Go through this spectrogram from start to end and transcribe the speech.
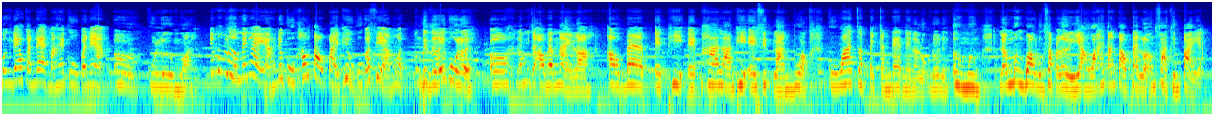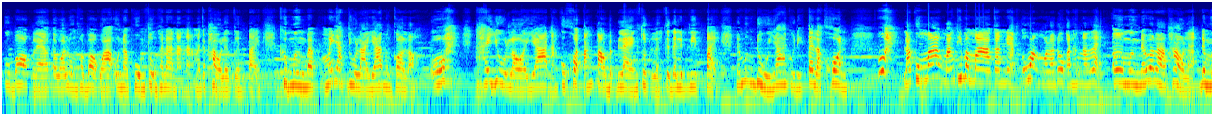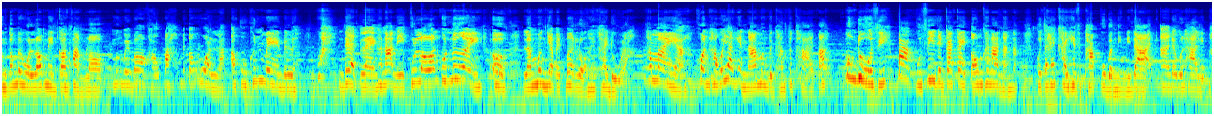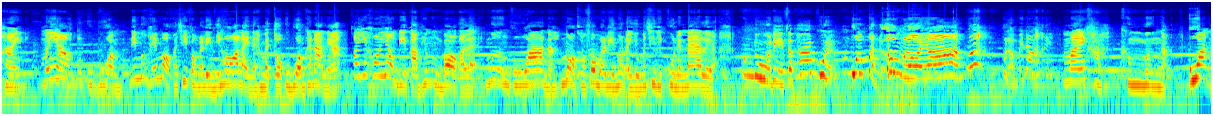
มึงได้เอากันแดดมาให้กูปะเนี่ย เออ กูลืมว่ะ นี่มึง ลืมได้ไงอะเดี๋ยวกูเข้าเตาไปผิวกูก็เสียหมด มึงไปซื้อให้กูเลย เออ แล้วมึงจะเอาแบบไหนล่ะ เอาแบบ SPF 5 ล้าน PA 10 ล้านบวก กูว่าจะไปกันแดดในนรกด้วยเลย เออมึง แล้วมึงบอกลุงสับเลยหรือยังว่าให้ตั้งเตา 800 องศาขึ้นไปอะ กูบอกแล้ว แต่ว่าลุงเขาบอกว่าอุณหภูมิสูงขนาดนั้นอะ มันจะเผาเร็วเกินไป คือมึงแบบไม่อยากอยู่รายญาติมึงก่อนเหรอ โอ้ยถ้าให้อยู่รอยญาตินะ กูขอตั้งเตาแบบแรงสุดเลย จะได้รีบๆไป แล้วมึงดูญาติกูดิ แต่ละคนโอ้ยรักกูมากมั้ง ที่มามากันเนี่ยก็หวังมรดกกันทั้งนั้นแหละ เออมึงได้เวลาเผาแล้ว เดี๋ยวมึงต้องไปวนรอบเมนก่อนสามรอบ มึงไปบอกเขาปะไม่ต้องวนละ เอากูขึ้นเมนไปเลยว้ายแดดแรงขนาดนี้กูร้อนกูเหนื่อย เออ แล้วมึงอย่าไปเปิดโลงให้ใครดูล่ะทำไมอะ คนเขาก็อยากเห็นหน้ามึงเป็นครั้งสุดท้ายปะมึงดูสิปากกูซี่ยังกาไก่ต้มขนาดนั้นอะ กูจะให้ใครเห็นสภาพกูแบบนี้ไม่ได้ อะเดี๋ยวกูทาลิปให้ไม่เอาตัวกูบวม นี่มึงให้หมอเขาฉีดฟอร์มาลินยี่ห้ออะไรเนี่ยทำไมตัวกูบวมขนาดเนี้ยก็ยี่ห้ออย่างดีตามที่มึงบอกอะแหละมึ งกูว่านะหมอเขาฟอร์มาลีนหมดอายุมาฉีดให้กูแน่ๆเลยอะมึงดูดิสภาพกูบวมเหมือนอึ้งเลยอะกูรับไม่ได้ ไม่ค่ะ คือมึงอะอ้วน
